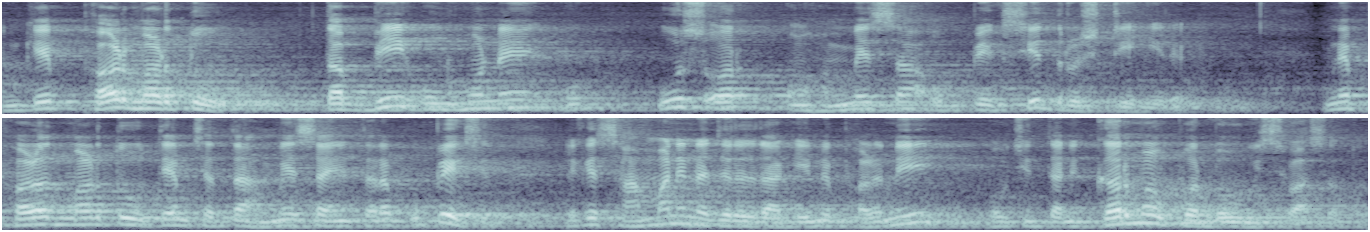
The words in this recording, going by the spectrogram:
એમ કે ફળ મળતું તબ भी उन्होंने उस और हमेशा उपेक्षित दृष्टि ही रखी એમને ફળ જ મળતું તેમ છતાં હંમેશા એની તરફ ઉપેક્ષિત એટલે કે સામાન્ય નજર જ રાખી એમને ફળની બહુ ચિંતા નહીં કર્મ ઉપર બહુ વિશ્વાસ હતો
